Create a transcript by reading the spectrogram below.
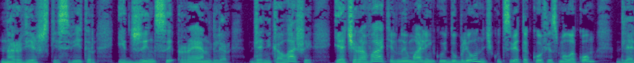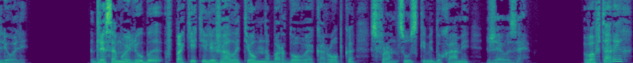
норвежский свитер и джинсы «Ренглер» для Николаши и очаровательную маленькую дубленочку цвета кофе с молоком для Лёли. Для самой Любы в пакете лежала темно-бордовая коробка с французскими духами ЖВЗ. Во-вторых,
